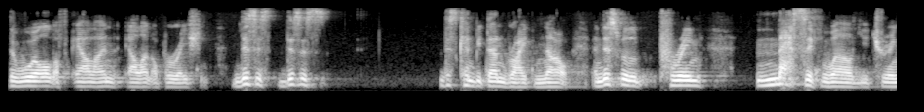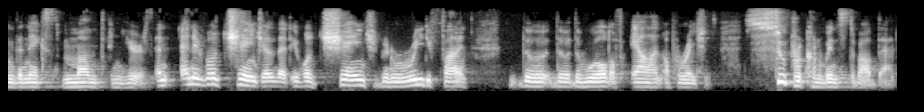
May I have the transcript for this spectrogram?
the world of airline airline operation. This is this is this can be done right now, and this will bring massive value during the next month and years, and and it will change, and that it will change, it will redefine the, the the world of airline operations. Super convinced about that.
